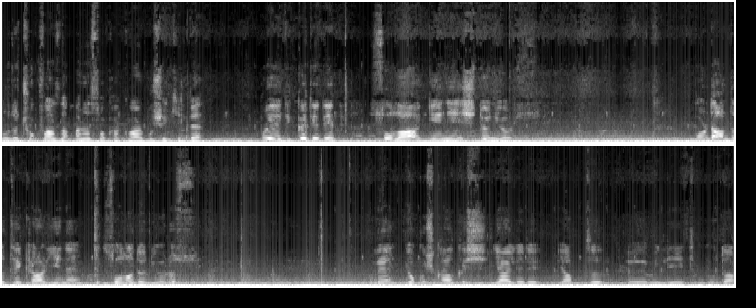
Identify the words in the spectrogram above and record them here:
Burada çok fazla ara sokak var bu şekilde. Buraya dikkat edip sola geniş dönüyoruz. Buradan da tekrar yine sola dönüyoruz. Ve yokuş kalkış yerleri yaptı e, Milli Eğitim burada.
